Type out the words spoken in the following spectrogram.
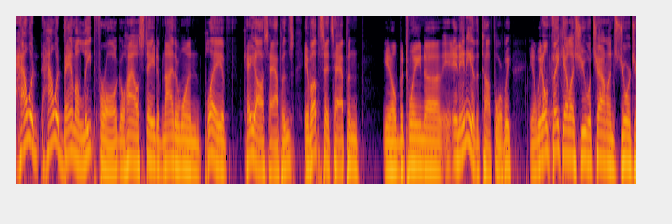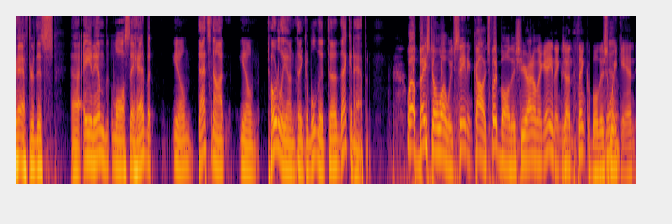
How would how would Bama leapfrog Ohio State if neither one play? If chaos happens, if upsets happen, you know, between uh, in any of the top four, we you know we don't think LSU will challenge Georgia after this uh, A and M loss they had, but you know that's not you know totally unthinkable that uh, that could happen. Well, based on what we've seen in college football this year, I don't think anything's unthinkable this Yeah. weekend.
